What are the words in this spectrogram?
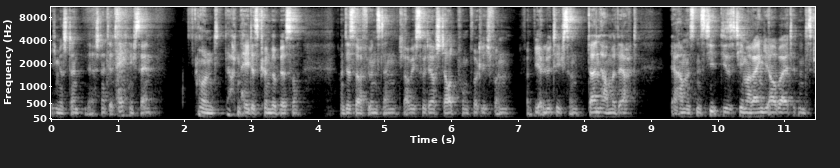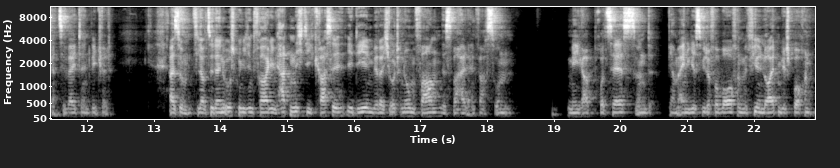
nicht mehr Stand, Stand der Technik sein. Und dachten, hey, das können wir besser. Und das war für uns dann, glaube ich, so der Startpunkt wirklich von, von Bialytics. Und dann haben wir gedacht, ja, haben uns in dieses Thema reingearbeitet und das Ganze weiterentwickelt. Also, ich glaube, zu deiner ursprünglichen Frage, wir hatten nicht die krasse Idee im Bereich autonomen Fahren. Das war halt einfach so ein mega Prozess und wir haben einiges wieder verworfen, mit vielen Leuten gesprochen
